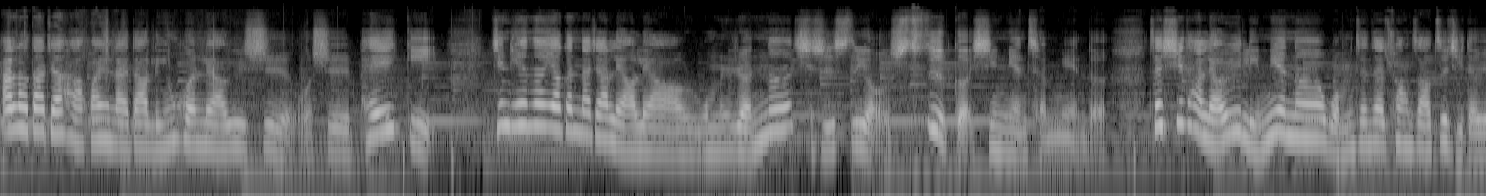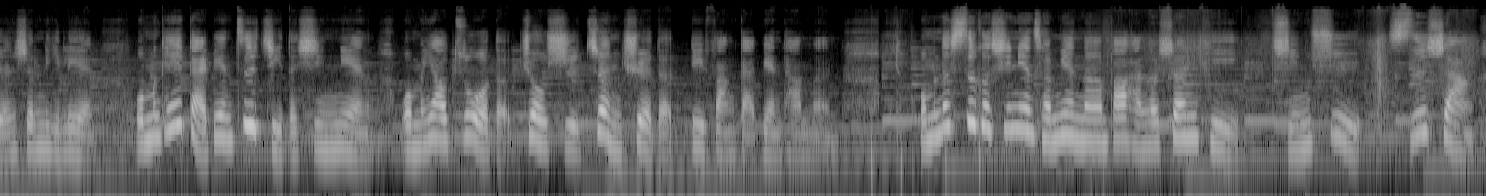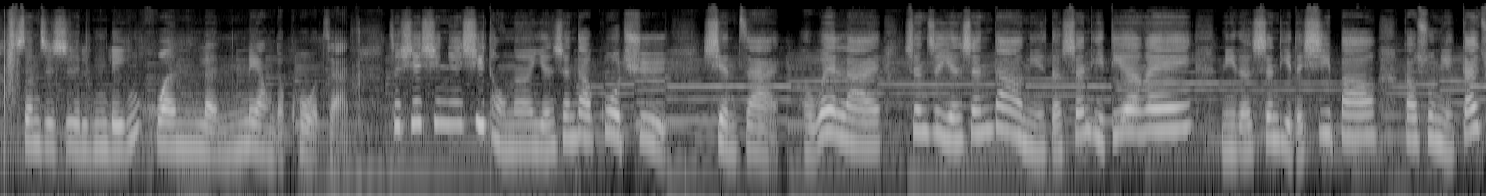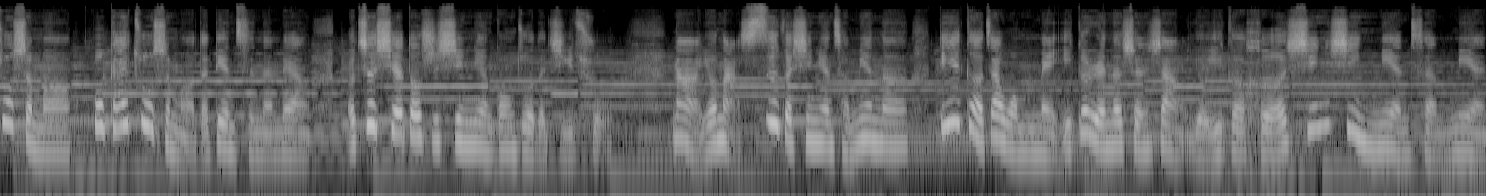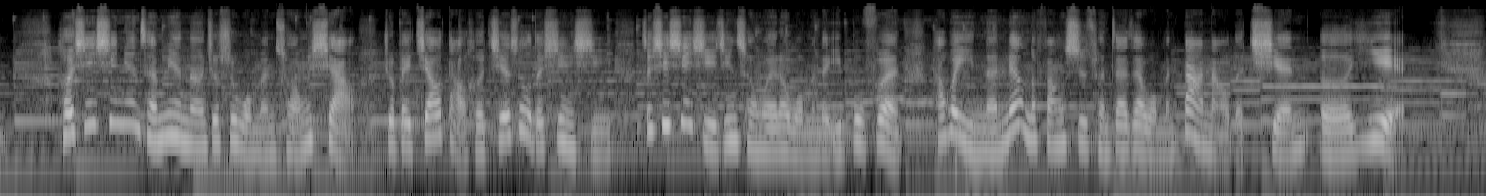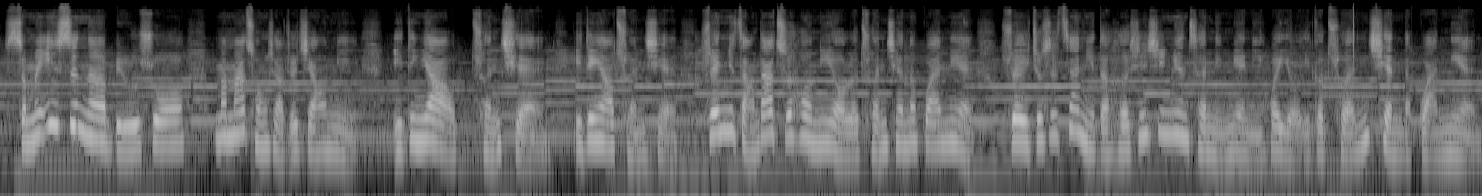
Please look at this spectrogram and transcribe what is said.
Hello，大家好，欢迎来到灵魂疗愈室，我是 Peggy。今天呢，要跟大家聊聊，我们人呢，其实是有四个信念层面的。在希塔疗愈里面呢，我们正在创造自己的人生历练，我们可以改变自己的信念。我们要做的就是正确的地方改变他们。我们的四个信念层面呢，包含了身体。情绪、思想，甚至是灵魂能量的扩展，这些信念系统呢，延伸到过去、现在和未来，甚至延伸到你的身体 DNA、你的身体的细胞，告诉你该做什么、不该做什么的电磁能量，而这些都是信念工作的基础。那有哪四个信念层面呢？第一个，在我们每一个人的身上有一个核心信念层面。核心信念层面呢，就是我们从小就被教导和接受的信息。这些信息已经成为了我们的一部分，它会以能量的方式存在在我们大脑的前额叶。什么意思呢？比如说，妈妈从小就教你一定要存钱，一定要存钱，所以你长大之后，你有了存钱的观念，所以就是在你的核心信念层里面，你会有一个存钱的观念。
